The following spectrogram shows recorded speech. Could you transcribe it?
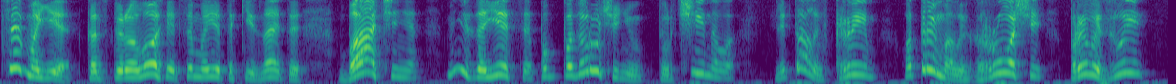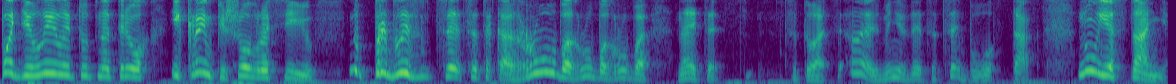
Це моє конспірологія, це моє такі, знаєте, бачення. Мені здається, по, по дорученню Турчинова літали в Крим, отримали гроші, привезли, поділили тут на трьох, і Крим пішов в Росію. Ну, приблизно це, це така груба, груба, груба, знаєте, ситуація. Але мені здається, це було так. Ну і останнє.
